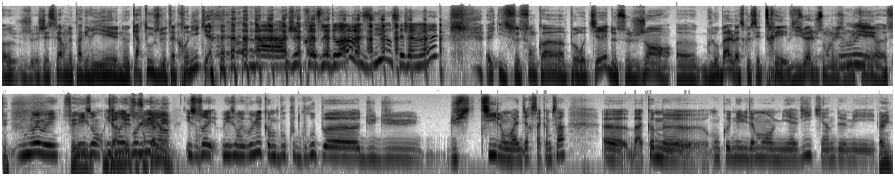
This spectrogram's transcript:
euh, je- j'espère ne pas griller une cartouche de ta chronique. Bah, je creuse les doigts, vas-y, on sait jamais. Ils se sont quand même un peu retirés de ce genre euh, global parce que c'est très visuel, justement, le visual Oui. euh, c'est Oui, Mais ils ont, ils évolué. hein. Ils, ont, ils ont évolué comme beaucoup de groupes euh, du, du, du style, on va dire ça comme ça. Euh, bah, comme euh, on connaît évidemment Miyavi, qui est un de mes, Ah oui.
